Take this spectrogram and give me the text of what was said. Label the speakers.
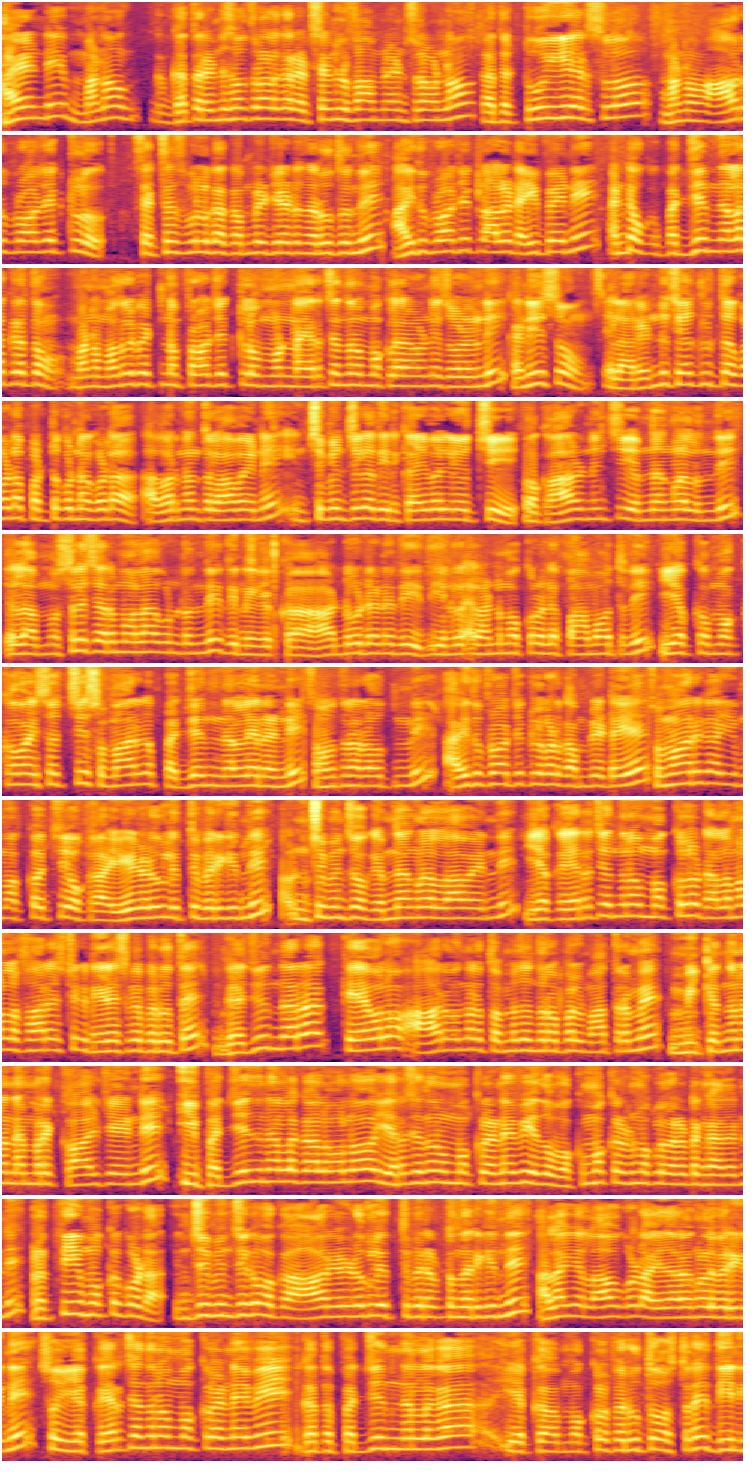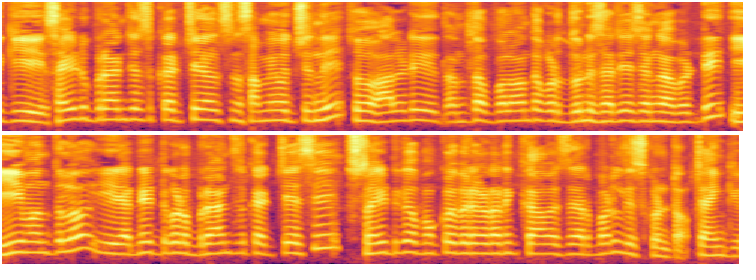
Speaker 1: Hi అండి. మనం గత రెండు సంవత్సరాలుగా రెడ్ సెంట్రల్ ఫార్మ్ ల్యాండ్స్లో ఉన్నాం. గత టూ ఇయర్స్లో మనం ఆరు ప్రాజెక్టులు సక్సెస్ఫుల్గా కంప్లీట్ చేయడం జరుగుతుంది. ఐదు ప్రాజెక్టులు ఆల్రెడీ అయిపోయినాయి. అంటే ఒక పద్దెనిమిది నెలల క్రితం మనం మొదలు పెట్టిన ప్రాజెక్ట్లో మొన్న ఎర్రచంద్రం మొక్కలు ఎలా ఉన్నాయి చూడండి. కనీసం ఇలా రెండు చేతులతో కూడా పట్టుకున్నా కూడా అవర్నంత లావైనాయి. ఇంచుమించుగా దీని కైవల్యం వచ్చి ఒక ఆరు నుంచి ఎనిమిది అంగుళాలు ఉంది. ఇలా ముసలి చర్మం లాగా ఉంటుంది. దీని యొక్క హార్డ్వుడ్ అనేది దీనిలో ఎలాంటి మొక్కలు ఫామ్ అవుతుంది. ఈ యొక్క మొక్క వయసు వచ్చి సుమారుగా పద్దెనిమిది నెలలేనండి. సంవత్సరాలు అవుతుంది. ఐదు ప్రాజెక్టులు కూడా కంప్లీట్ అయ్యాయి. సుమారుగా ఈ మొక్క వచ్చి ఒక ఏడు అడుగులు ఎత్తు పెరిగింది. ఇంచుమించు ఒక ఎనిమిది అంగుళాలు లావైంది. ఈ యొక్క ఎర్రచందనం మొక్కలు నల్లమల్ల ఫారెస్ట్కి నీరెస్గా పెరుగుతాయి. గజం ధర కేవలం ఆరు వందల తొంభై తొమ్మిది రూపాయలు మాత్రమే. మీ కింద నెంబర్కి కాల్ చేయండి. ఈ పద్దెనిమిది నెలల కాలంలో ఎర్రచందనం మొక్కలు అనేవి ఏదో ఒక మొక్క రెండు మొక్కలు పెరగడం కాదండి. ప్రతి మొక్క కూడా ఇంచుమించుగా ఒక ఆరు ఏడు అడుగులు ఎత్తు పెరగడం జరిగింది. అలాగే లావు కూడా ఐదు ఆరు అంగుళాలు పెరిగినాయి. సో ఈ యొక్క ఎర్రచందనం మొక్కలు అనేవి గత పద్దెనిమిది నెలలుగా ఈ యొక్క మొక్కలు పెరుగుతూ వస్తున్నాయి. దీనికి సైడ్ బ్రాంచెస్ కట్ చేయాల్సిన సమయం వచ్చింది. సో ఆల్రెడీ అంతా పొలం అంతా కూడా దున్ని సరి చేసాం కాబట్టి ఈ మంత్లో ఈ అన్నిటి కూడా బ్రాంచ్లు కట్ చేసి స్ట్రైట్గా మొక్కలు పెరగడానికి కావాల్సిన ఏర్పాట్లు తీసుకుంటాం. Thank you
